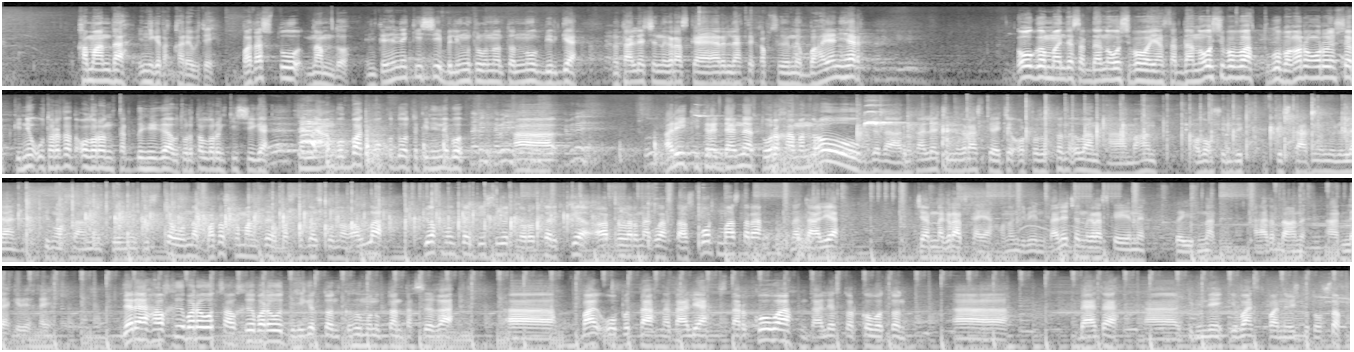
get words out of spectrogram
команда инеге таққары бітей. Бадасту намдо. Интеліне кесі біліңі тұрғынан тоннул бірге Наталья Ченеграская әріләтті қапсығыны бағаян ер. Ого манда Сардана Осипова, Ян Сардана Осипова, тугу бағар оңырын сөп, кені утаратат оларын тардығыға, утаратат оларын кесіге, тәннәғын бұлбат, оқыды оты кенені бұл. Ари китрәдәннәр торы хаманнар, о, жада Наталья Ченеграская те ортодуктан ылан, махан олоқ шүндік кестатының үлілән, үткен орсанның көне кесті, онна батас команды басқадош қонақ алла, Пёх мұнтан кесі өт, Нороттар ке ардыларына класста спорт мастера Наталья Черноградская. Онан дебе Наталья Черноградскаяны кайырнан атырдағаны арлы керек қайын. Дәрі халқы барауыт, салқы барауыт, бігеттон кығы мұнықтан тақсыға бай опыттақ Наталья Старкова, Наталья Старкова-тон бәті кедінде Иван Степанович Кутовсов.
